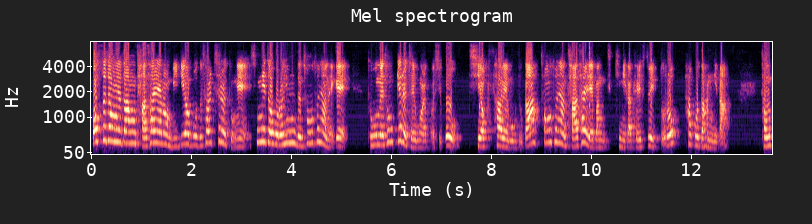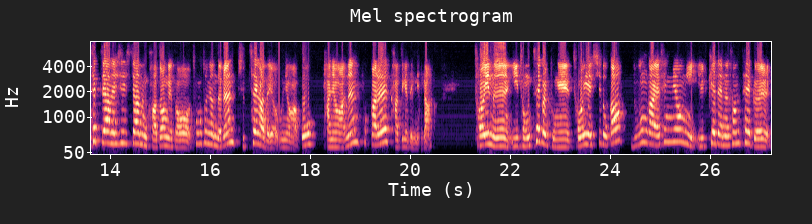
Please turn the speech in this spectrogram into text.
버스 정류장 자살 예방 미디어 보드 설치를 통해 심리적으로 힘든 청소년에게 도움의 손길을 제공할 것이고 지역 사회 모두가 청소년 자살 예방 지킴이가 될 수 있도록 하고자 합니다. 정책 제안을 실시하는 과정에서 청소년들은 주체가 되어 운영하고 반영하는 효과를 가지게 됩니다. 저희는 이 정책을 통해 저희의 시도가 누군가의 생명이 잃게 되는 선택을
